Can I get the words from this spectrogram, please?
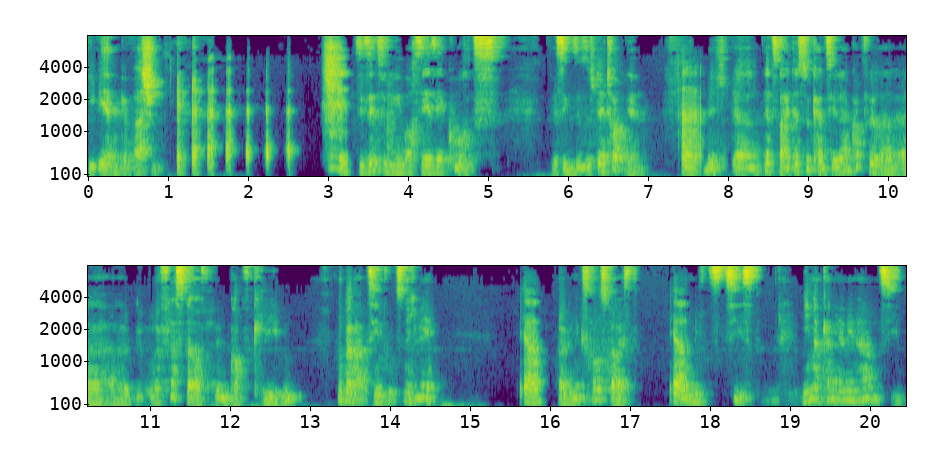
Die werden gewaschen. Sie sind zudem auch sehr, sehr kurz. Deswegen sind sie so schnell trocknen. Ah, Nicht? Ähm, der zweite ist, du kannst dir deinen Kopfhörer äh, oder Pflaster auf den Kopf kleben und beim Abziehen tut's nicht weh, ja, weil du nichts rausreißt, ja. du nichts ziehst. Niemand kann an den Haaren ziehen.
